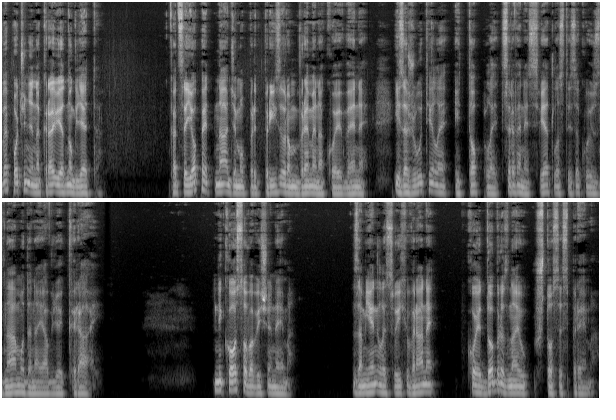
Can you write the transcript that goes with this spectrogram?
Sve počinje na kraju jednog ljeta. Kad se i opet nađemo pred prizorom vremena koje vene i zažutjele i tople crvene svjetlosti za koju znamo da najavljuje kraj. Ni Kosova više nema. Zamijenile su ih vrane koje dobro znaju što se sprema.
